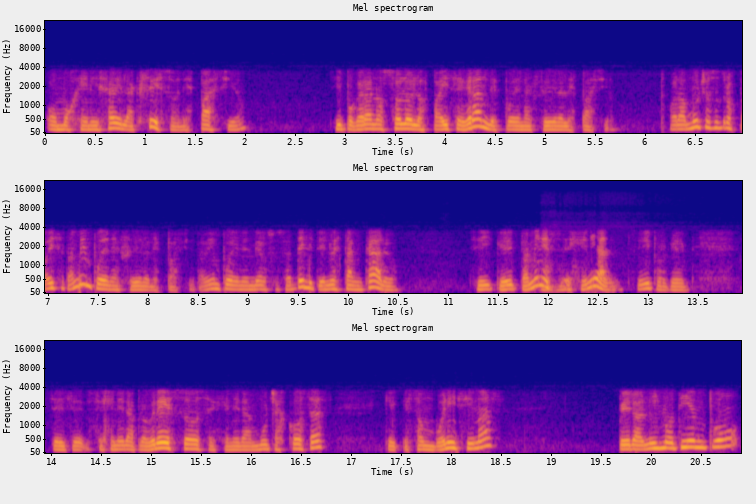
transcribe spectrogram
homogeneizar el acceso al espacio, ¿sí? porque ahora no solo los países grandes pueden acceder al espacio, ahora muchos otros países también pueden acceder al espacio, también pueden enviar su satélite y no es tan caro, ¿sí? que también es, genial, ¿sí? porque se, se, genera progreso, se generan muchas cosas que, que son buenísimas, pero al mismo tiempo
